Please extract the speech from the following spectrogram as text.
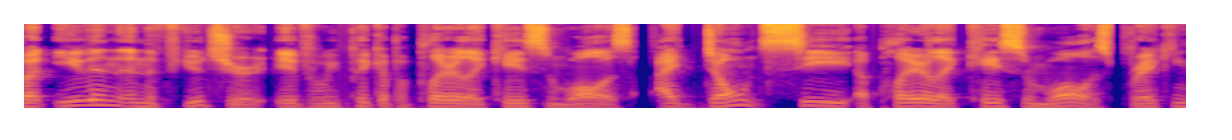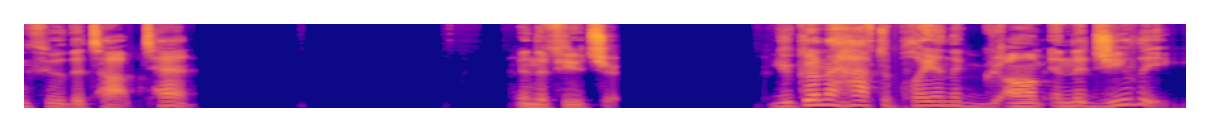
But even in the future, if we pick up a player like Cason Wallace, I don't see a player like Cason Wallace breaking through the top ten in the future. You're going to have to play in the um, in the G League.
